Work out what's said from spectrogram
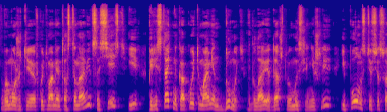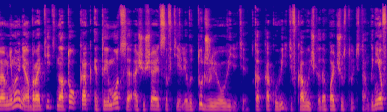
вы можете в какой-то момент остановиться, сесть и перестать на какой-то момент думать в голове, да, чтобы мысли не шли, и полностью все свое внимание обратить на то, как эта эмоция ощущается в теле. Вы тут же ее увидите, как, как увидите в кавычках, да, почувствуете. Там гнев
